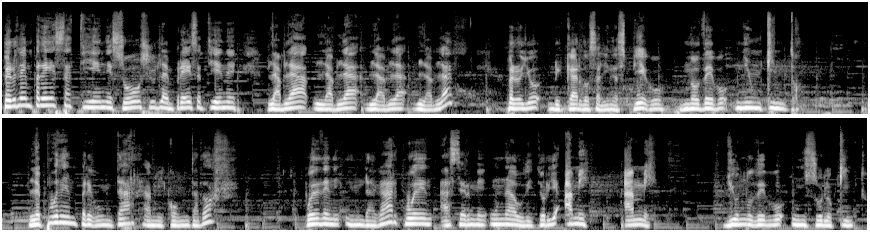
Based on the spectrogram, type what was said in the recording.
Pero la empresa tiene socios, la empresa tiene bla bla bla bla bla bla bla bla. Pero yo, Ricardo Salinas Pliego, no debo ni un quinto. Le pueden preguntar a mi contador. Pueden indagar, pueden hacerme una auditoría a mí, a mí. Yo no debo un solo quinto.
